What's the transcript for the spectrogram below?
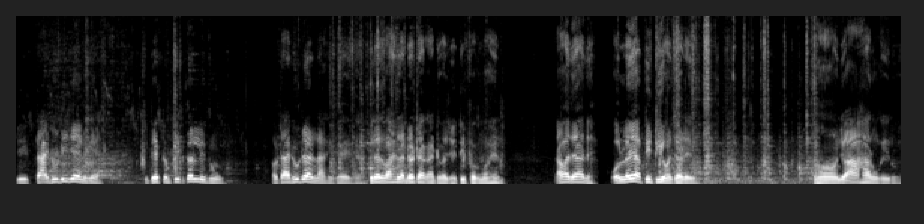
એ ટાય તૂટી જાય ને કે એ ટ્રેક્ટર ફિટ કરી લીધું હવે ટાય ઉડાડી નાખી કહે છે પેલા વાહલા ડટા કાઢવા છે ટીપકમાં હે આવા દે આવા દે. ઓ લઈ આ પીટીઓમાં ચડે. હા જો આ સારું કર્યું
